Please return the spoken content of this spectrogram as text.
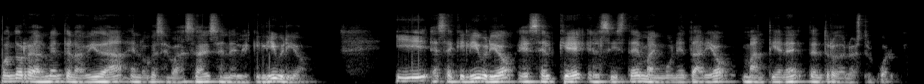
cuando realmente la vida en lo que se basa es en el equilibrio. Y ese equilibrio es el que el sistema inmunitario mantiene dentro de nuestro cuerpo.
